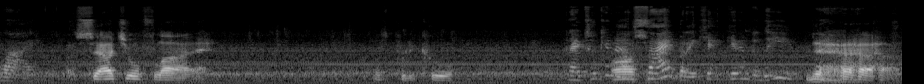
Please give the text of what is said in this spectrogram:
Fly. a satchel fly. That's pretty cool. I took him Awesome. outside, but I can't get him to leave. Yeah.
